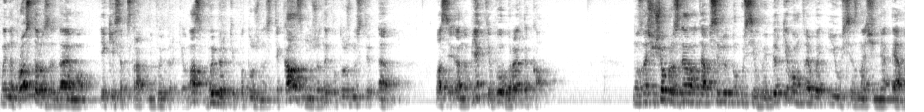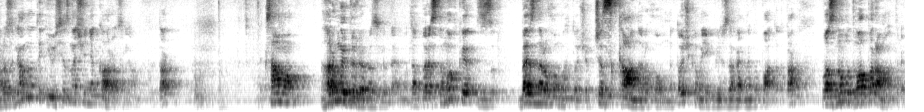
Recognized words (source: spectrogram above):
ми не просто розглядаємо якісь абстрактні вибірки. У нас вибірки потужності К змножені потужністю n. У вас є n об'єктів, ви обираєте К. Ну, значить, щоб розглянути абсолютно усі вибірки, вам треба і усі значення n розглянути, і усі значення k розглянути. Так, так само гармидери розглядаємо. Так? Перестановки з без нерухомих точок чи з К нерухомими точками, як більш загальний випадок. Так? У вас знову два параметри.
